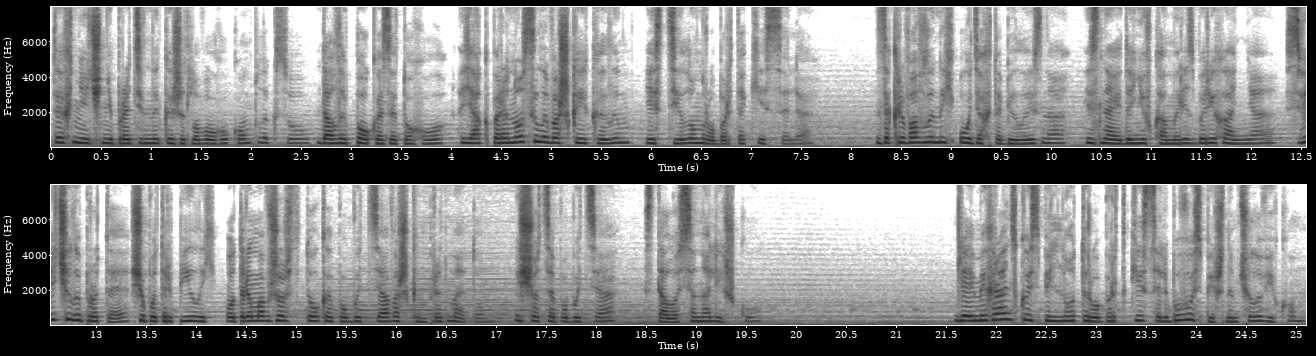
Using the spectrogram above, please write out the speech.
Технічні працівники житлового комплексу дали покази того, як переносили важкий килим із тілом Роберта Кіселя. Закривавлений одяг та білизна, знайдені в камері зберігання, свідчили про те, що потерпілий отримав жорстоке побиття важким предметом, і що це побиття сталося на ліжку. Для емігрантської спільноти Роберт Кісель був успішним чоловіком.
